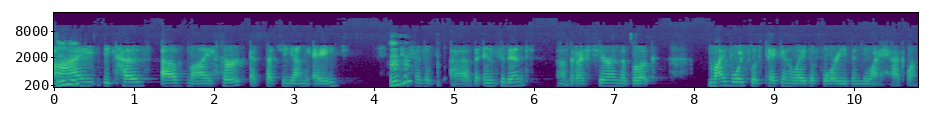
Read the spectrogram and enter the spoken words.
mm-hmm. I, because of my hurt at such a young age, mm-hmm. because of uh, the incident uh, that I share in the book, my voice was taken away before I even knew I had one.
